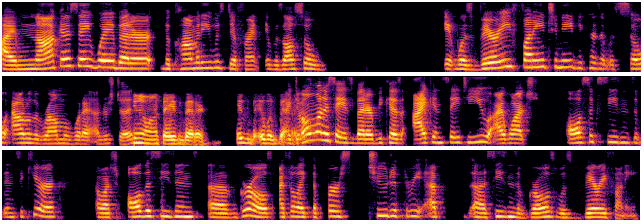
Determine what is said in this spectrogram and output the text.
I'm not gonna say way better. The comedy was different. It was also. It was very funny to me because it was so out of the realm of what I understood. You don't want to say it's better. It's, it was better. I don't want to say it's better because I can say to you, I watched all six seasons of Insecure. I watched all the seasons of Girls. I feel like the first two to three ep- uh, seasons of Girls was very funny,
